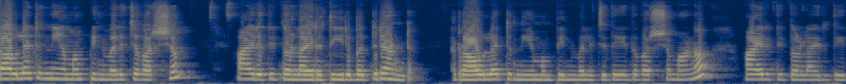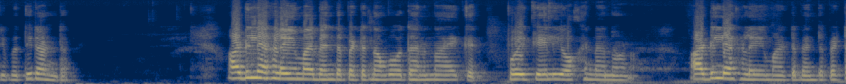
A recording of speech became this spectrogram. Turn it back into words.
റൗലറ്റ് നിയമം പിൻവലിച്ച വർഷം ആയിരത്തി തൊള്ളായിരത്തി ഇരുപത്തിരണ്ട്. റൗലറ്റ് നിയമം പിൻവലിച്ചത് ഏത് വർഷമാണ്? ആയിരത്തി തൊള്ളായിരത്തി ഇരുപത്തിരണ്ട് അടിലഹളയുമായി ബന്ധപ്പെട്ട നവോത്ഥാന നായകൻ പൊയ്ക്കേലി യോഹന്നാനാണ്. അടിലഹളയുമായിട്ട് ബന്ധപ്പെട്ട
